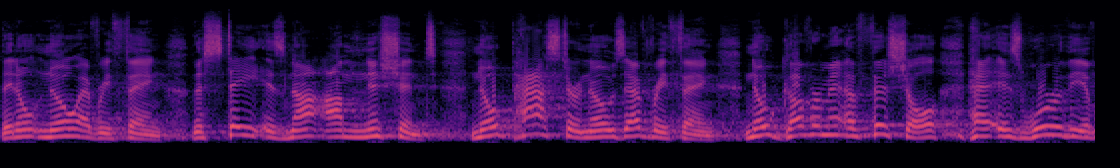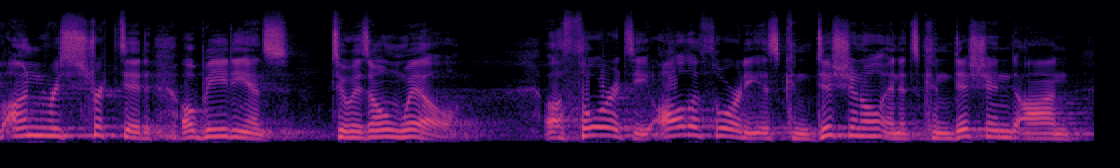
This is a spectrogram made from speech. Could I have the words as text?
They don't know everything. The state is not omniscient. No pastor knows everything. No government official is worthy of unrestricted obedience to his own will. Authority, all authority is conditional and it's conditioned on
